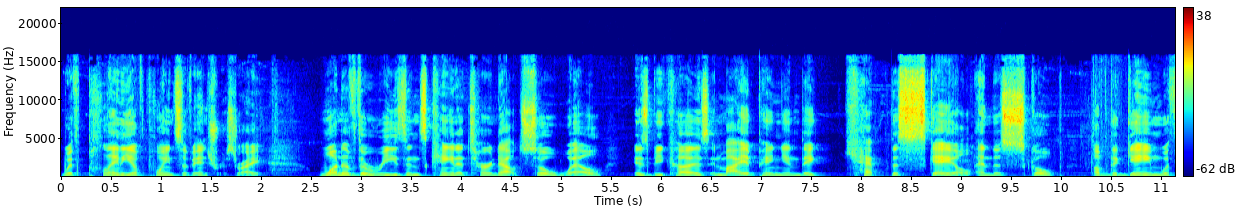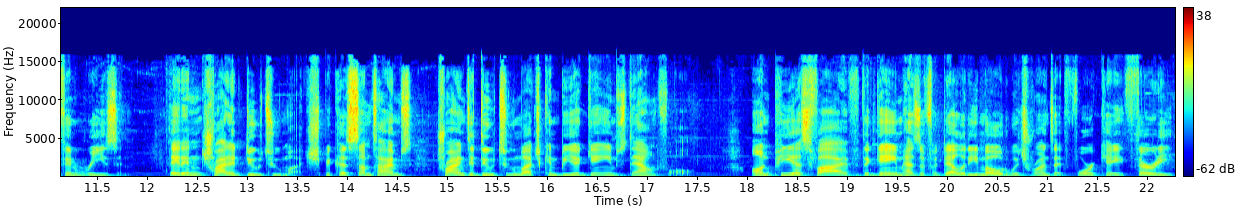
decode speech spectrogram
with plenty of points of interest, right? One of the reasons Kena turned out so well is because, in my opinion, they kept the scale and the scope of the game within reason. They didn't try to do too much because sometimes trying to do too much can be a game's downfall. On PS5, the game has a fidelity mode which runs at 4K 30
